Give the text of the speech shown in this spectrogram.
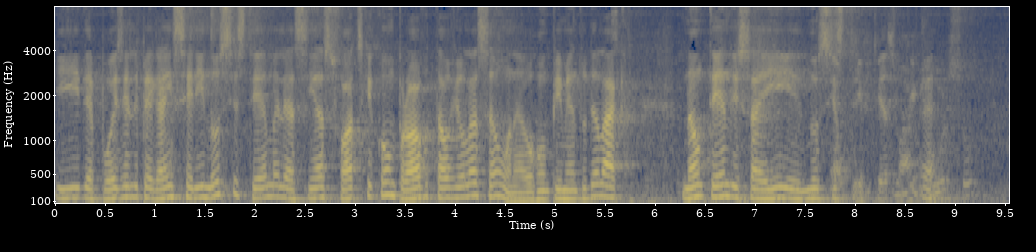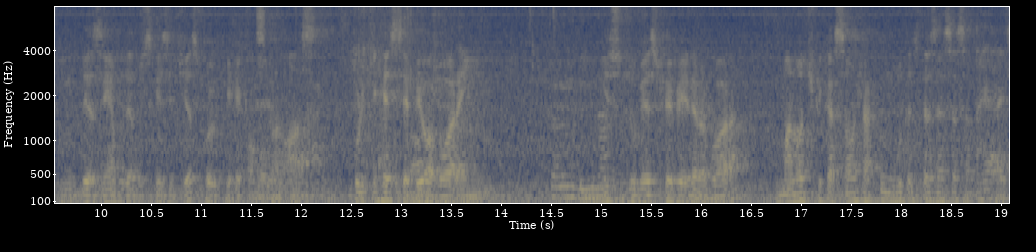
e depois ele pegar e inserir no sistema, ele assim as fotos que comprovam tal violação, né, o rompimento de lacre não tendo isso aí no sistema. É, ele fez um é. recurso é. em dezembro, dentro dos 15 dias, foi o que reclamou para nós, porque recebeu agora, em início do mês de fevereiro agora, uma notificação já com multa de 360 reais.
